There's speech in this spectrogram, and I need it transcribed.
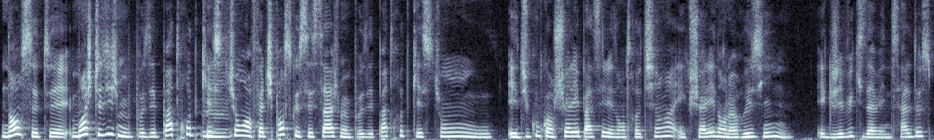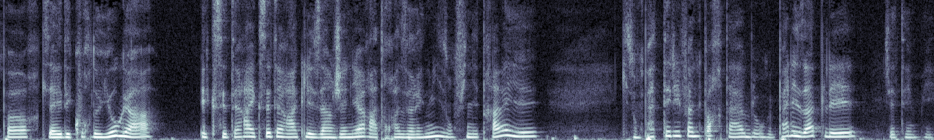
non, c'était. Moi, je te dis, je me posais pas trop de questions. En fait, je pense que c'est ça, je me posais pas trop de questions. Et du coup, quand je suis allée passer les entretiens et que je suis allée dans leur usine et que j'ai vu qu'ils avaient une salle de sport, qu'ils avaient des cours de yoga, etc., etc., que les ingénieurs à 3h30 ils ont fini de travailler, qu'ils ont pas de téléphone portable, on peut pas les appeler. J'étais, mais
